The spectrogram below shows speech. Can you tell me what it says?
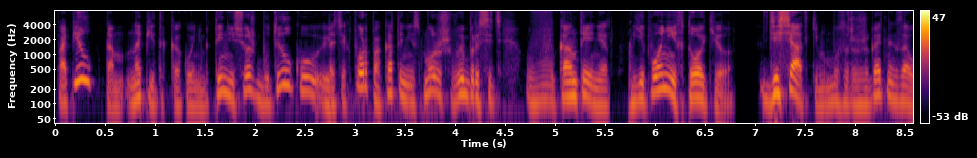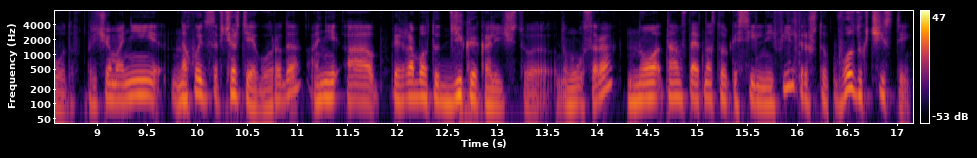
попил там напиток какой-нибудь, ты несешь бутылку до тех пор, пока ты не сможешь выбросить в контейнер. В Японии, в Токио десятки мусоросжигательных заводов. Причем они находятся в черте города, они а, перерабатывают дикое количество мусора, но там стоят настолько сильные фильтры, что воздух чистый.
